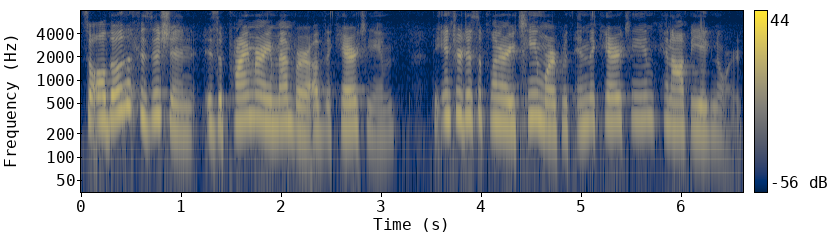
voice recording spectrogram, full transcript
So although the physician is a primary member of the care team, the interdisciplinary teamwork within the care team cannot be ignored.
